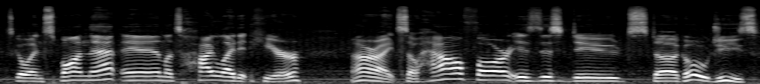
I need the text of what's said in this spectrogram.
Let's go and spawn that, and let's highlight it here. Alright, so how far is this dude stuck? Oh, geez.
